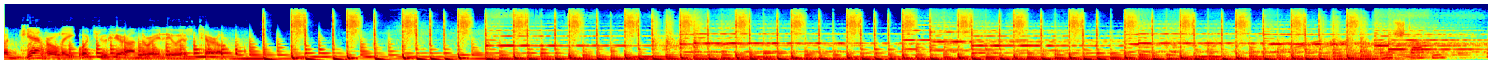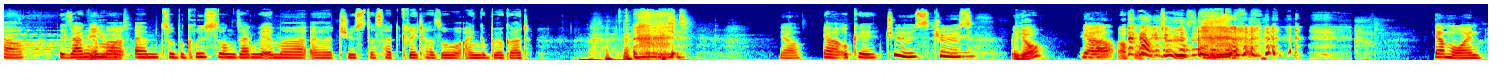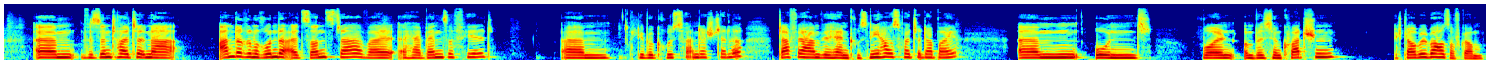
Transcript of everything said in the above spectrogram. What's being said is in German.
but generally what you hear on the radio is terrible. starten. Ja, wir sagen Wie immer, ähm, zur Begrüßung sagen wir immer, äh, tschüss, das hat Greta so eingebürgert. Ja. Ja, okay, tschüss. Tschüss. Ich auch? Ja. Ach so, tschüss. Ja, moin. Ähm, wir sind heute in einer anderen Runde als sonst da, weil Herr Benze fehlt. Ähm, liebe Grüße an der Stelle. Dafür haben wir Herrn Grüßniehaus heute dabei ähm, und wollen ein bisschen quatschen. Ich glaube über Hausaufgaben.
